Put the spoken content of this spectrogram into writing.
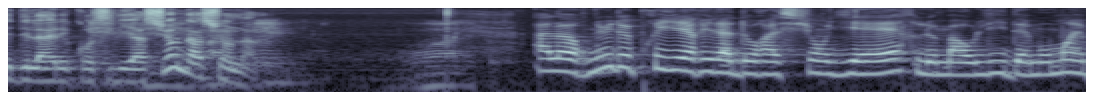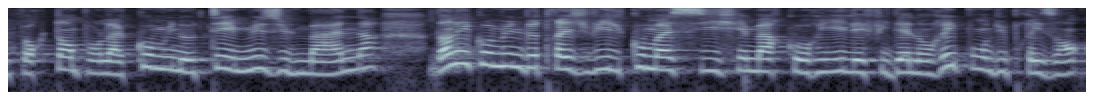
et de la réconciliation nationale. Alors, nuit de prière et d'adoration hier, le Maolid est un moment important pour la communauté musulmane. Dans les communes de Trècheville, Koumassi et Marcory, les fidèles ont répondu présent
